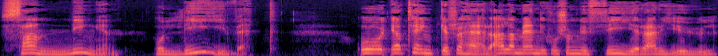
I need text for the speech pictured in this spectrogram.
sanningen och livet. Och jag tänker så här, alla människor som nu firar jul,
